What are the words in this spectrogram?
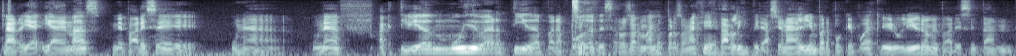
Claro, y, y además me parece una, una actividad muy divertida para poder desarrollar más los personajes es darle inspiración a alguien para que pueda escribir un libro, me parece tan...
